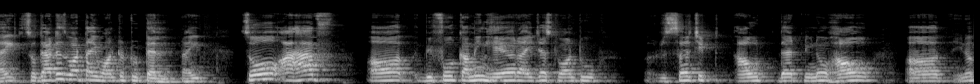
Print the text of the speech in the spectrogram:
right so that is what i wanted to tell right so i have uh, before coming here i just want to research it out that you know how uh, you know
